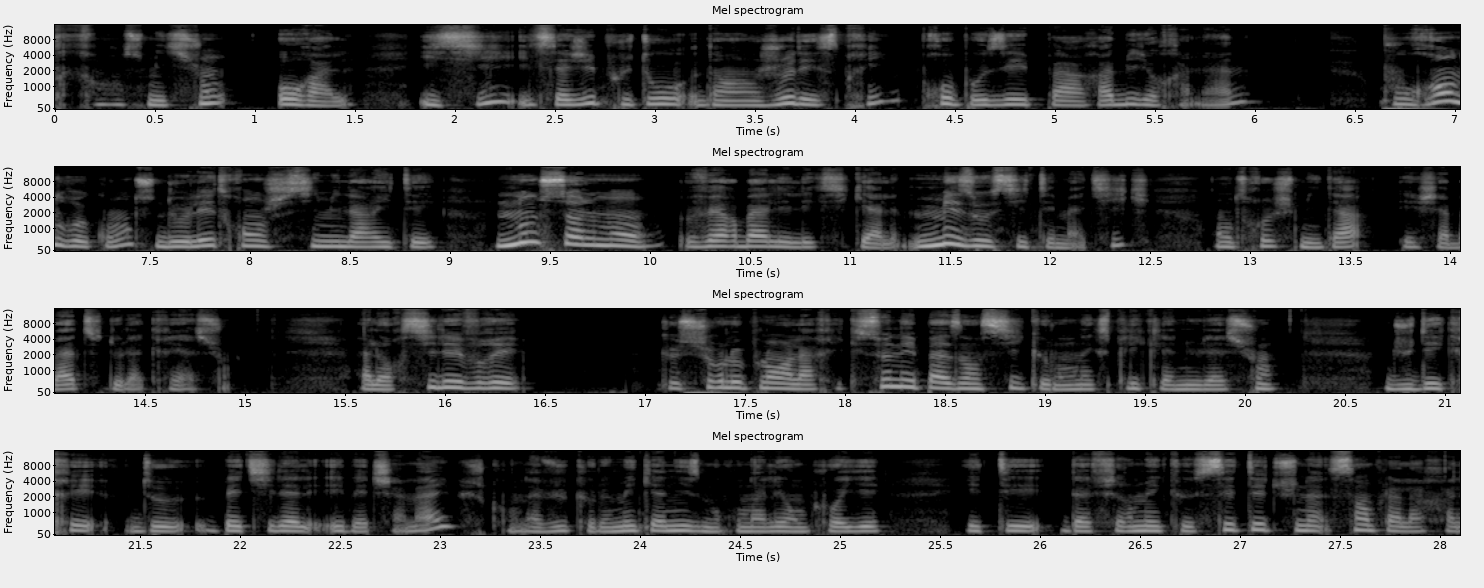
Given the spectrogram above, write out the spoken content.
transmission Ici, il s'agit plutôt d'un jeu d'esprit proposé par Rabbi Yochanan pour rendre compte de l'étrange similarité non seulement verbale et lexicale, mais aussi thématique entre Shemitah et Shabbat de la création. Alors s'il est vrai que sur le plan halachique, ce n'est pas ainsi que l'on explique l'annulation du décret de Beth et Beth Shammai, puisqu'on a vu que le mécanisme qu'on allait employer était d'affirmer que c'était une simple halakha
